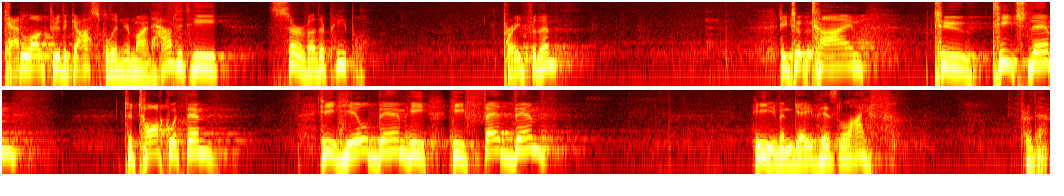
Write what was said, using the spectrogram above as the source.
Catalog through the gospel in your mind. How did he serve other people? Prayed for them. He took time to teach them, to talk with them. He healed them, he, he fed them. He even gave his life for them.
